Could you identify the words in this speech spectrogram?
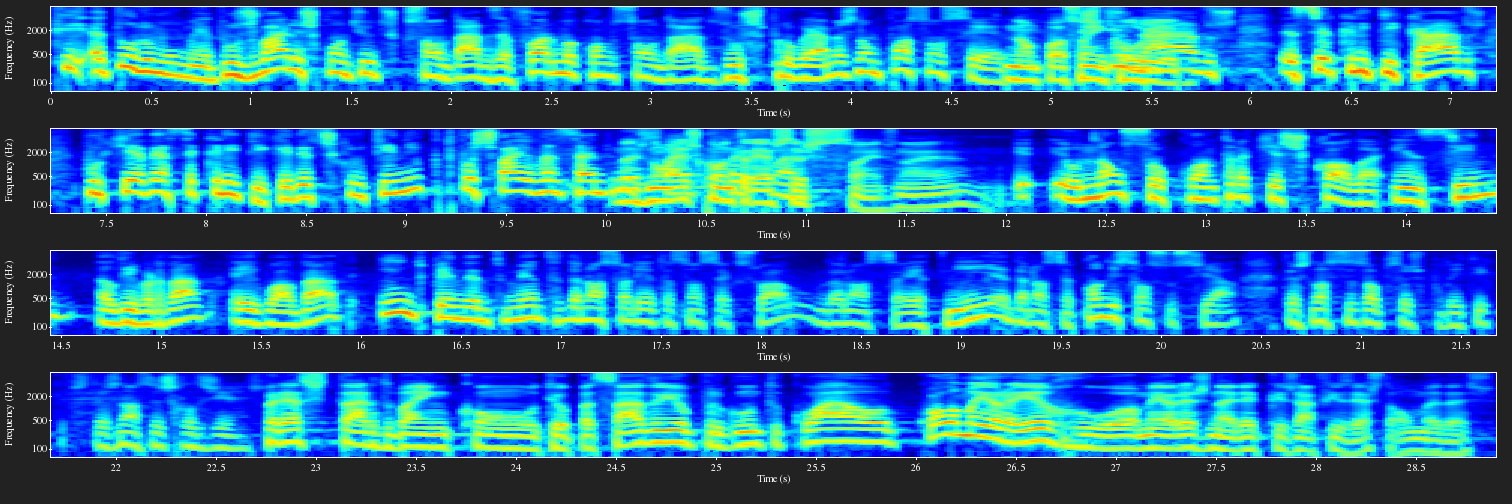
que a todo momento os vários conteúdos que são dados, a forma como são dados, os programas não possam ser Não possam questionados, a ser criticados, porque é dessa crítica e desse escrutínio que depois vai avançando. Mas não és contra estas sessões, não é? Eu- Eu não sou contra que a escola ensine a liberdade, a igualdade, independentemente da nossa orientação sexual, da nossa etnia, da nossa condição social, das nossas opções políticas, das nossas religiões. Pareces estar de bem com o teu passado e eu pergunto qual, qual o maior erro ou a maior asneira que já fizeste, ou uma das?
